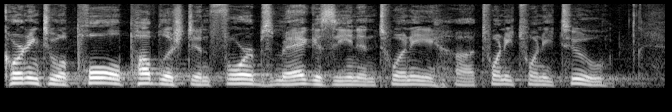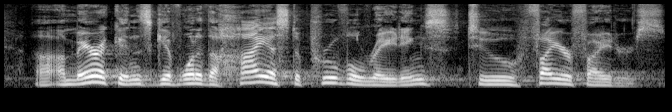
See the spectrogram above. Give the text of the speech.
According to a poll published in Forbes magazine in 20, uh, 2022, uh, Americans give one of the highest approval ratings to firefighters.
